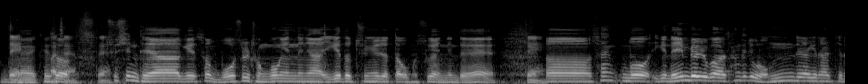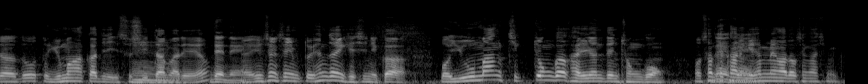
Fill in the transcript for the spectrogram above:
네, 그래서 맞아요. 네. 출신 대학에서 무엇을 전공했느냐 이게 더 중요해졌다고 볼 수가 있는데 네. 어, 상- 뭐, 이게 네임 밸류가 상대적으로 없는 대학이라 할지라도 또 유망 학과들이 있을 수 음. 있단 말이에요. 네네. 예, 윤 선생님 또 현장에 계시니까 뭐 유망 직종과 관련된 전공 어, 선택하는 네네. 게 현명하다고 생각하십니까?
